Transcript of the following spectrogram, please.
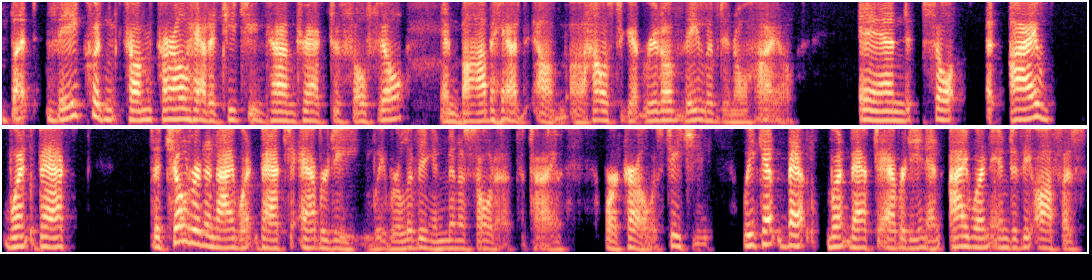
but they couldn't come. Carl had a teaching contract to fulfill, and Bob had um, a house to get rid of. They lived in Ohio. And so uh, I went back, the children and I went back to Aberdeen. We were living in Minnesota at the time where Carl was teaching. We kept back, went back to Aberdeen, and I went into the office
